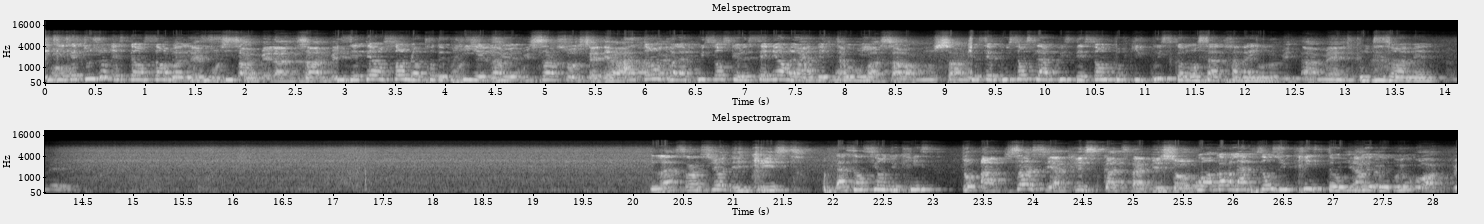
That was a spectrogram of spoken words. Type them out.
Ils étaient toujours restés ensemble, les disciples. Ils étaient ensemble en train de prier Dieu, attendre la puissance que le Seigneur leur avait promis. Que ces puissances-là puissent descendre pour qu'ils puissent commencer à travailler. Nous disons Amen. L'ascension du christ to absence ya christ kati na biso ou encore l'absence du Christ au milieu de nous. te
